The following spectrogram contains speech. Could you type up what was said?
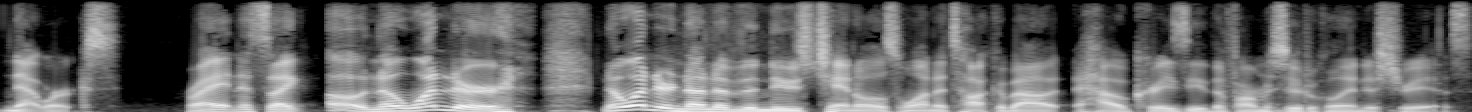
networks right? And it's like, oh, no wonder, no wonder none of the news channels want to talk about how crazy the pharmaceutical industry is.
